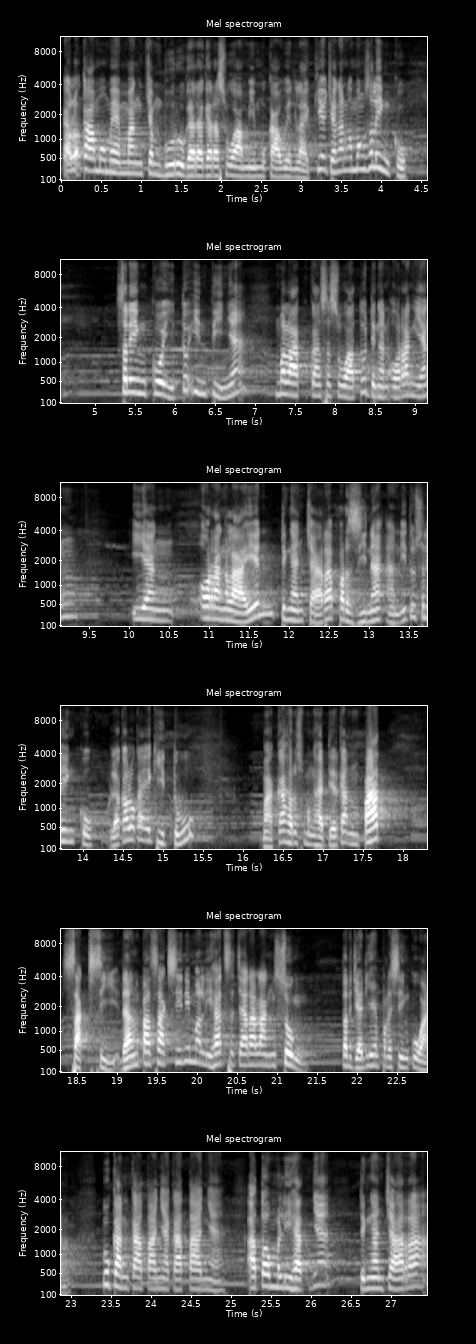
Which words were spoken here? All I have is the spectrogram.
Kalau kamu memang cemburu gara-gara suamimu kawin lagi, ya jangan ngomong selingkuh. Selingkuh itu intinya melakukan sesuatu dengan orang yang yang orang lain dengan cara perzinaan itu selingkuh. Lah kalau kayak gitu, maka harus menghadirkan empat saksi dan empat saksi ini melihat secara langsung terjadinya perselingkuhan, bukan katanya-katanya atau melihatnya dengan cara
